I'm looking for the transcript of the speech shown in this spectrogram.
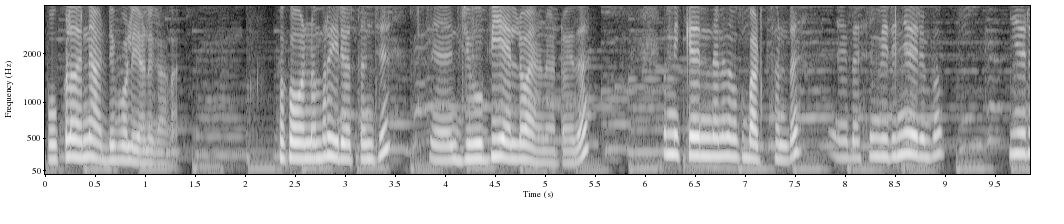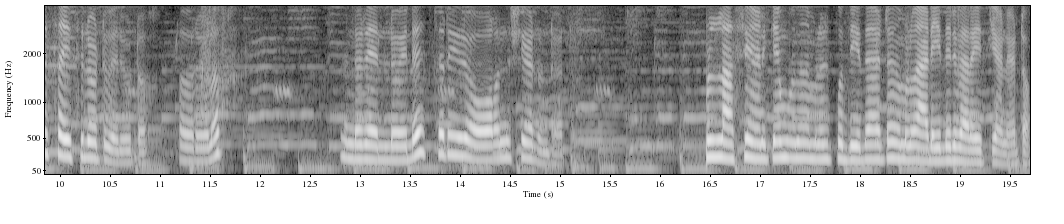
പൂക്കൾ തന്നെ അടിപൊളിയാണ് കാണാൻ. അപ്പോൾ കോൺ നമ്പർ ഇരുപത്തഞ്ച് ജൂബി യെല്ലോ ആണ് കേട്ടോ ഇത്. അപ്പം മിക്കതിനും തന്നെ നമുക്ക് ബഡ്സ് ഉണ്ട്. ഏകദേശം വിരിഞ്ഞ് വരുമ്പം ഈ ഒരു സൈസിലോട്ട് വരും കേട്ടോ ഫ്ലവറുകൾ അതിന്റെ ഒരു യെല്ലോയിൽ ചെറിയൊരു ഓറഞ്ച് ഷെയ്ഡ് ഉണ്ട് കേട്ടോ. നമ്മൾ ലാസ്റ്റ് കാണിക്കാൻ പോകുന്നത് നമ്മളൊരു പുതിയതായിട്ട് നമ്മൾ ആഡ് ചെയ്തൊരു വെറൈറ്റിയാണ് കേട്ടോ.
